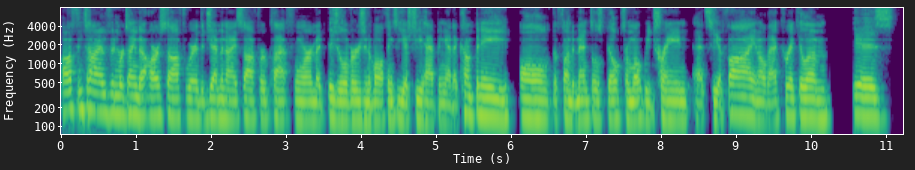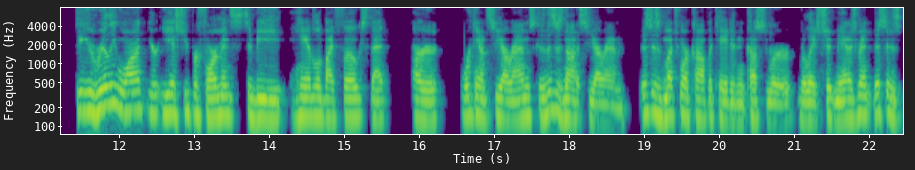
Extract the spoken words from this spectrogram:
Oftentimes, when we're talking about our software, the Gemini software platform, a digital version of all things ESG happening at a company, all the fundamentals built from what we trained at CFI and all that curriculum, is do you really want your ESG performance to be handled by folks that are working on CRMs? Because this is not a CRM. This is much more complicated in customer relationship management. This is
